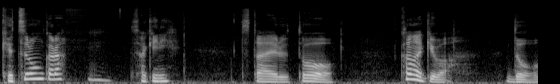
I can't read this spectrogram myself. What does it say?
結論からうん、先に伝えるとかなきはど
